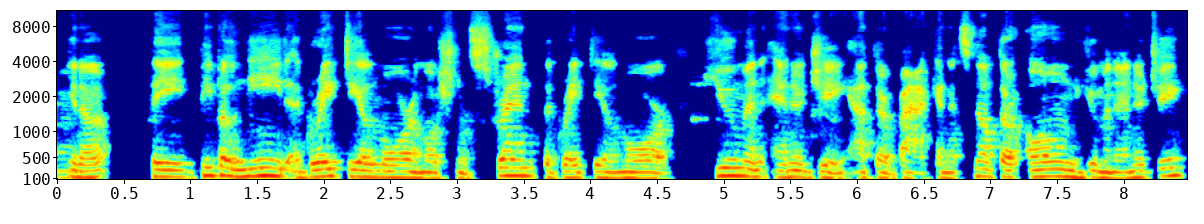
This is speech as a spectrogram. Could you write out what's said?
Yeah. You know, the people need a great deal more emotional strength, a great deal more human energy at their back, and it's not their own human energy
